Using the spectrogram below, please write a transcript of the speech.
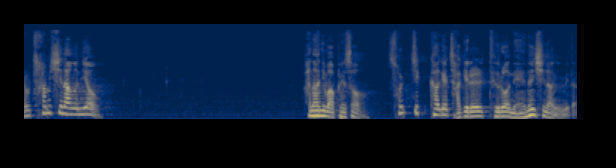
여러분, 참 신앙은요, 하나님 앞에서 솔직하게 자기를 드러내는 신앙입니다.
